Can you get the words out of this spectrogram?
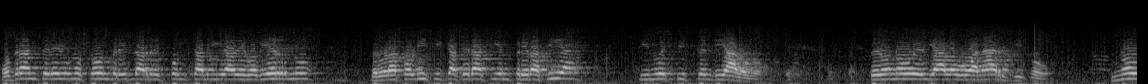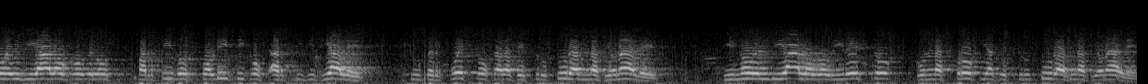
Podrán tener unos hombres la responsabilidad de gobierno, pero la política será siempre vacía si no existe el diálogo. Pero no el diálogo anárquico, no el diálogo de los partidos políticos artificiales superpuestos a las estructuras nacionales, sino el diálogo directo con las propias estructuras nacionales.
